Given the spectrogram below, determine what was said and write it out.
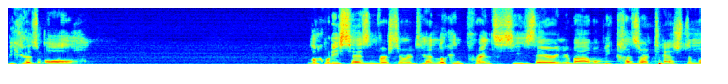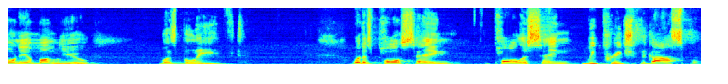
because all. Look what he says in verse number 10. Look in parentheses there in your Bible, because our testimony among you was believed. What is Paul saying? Paul is saying, We preached the gospel.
